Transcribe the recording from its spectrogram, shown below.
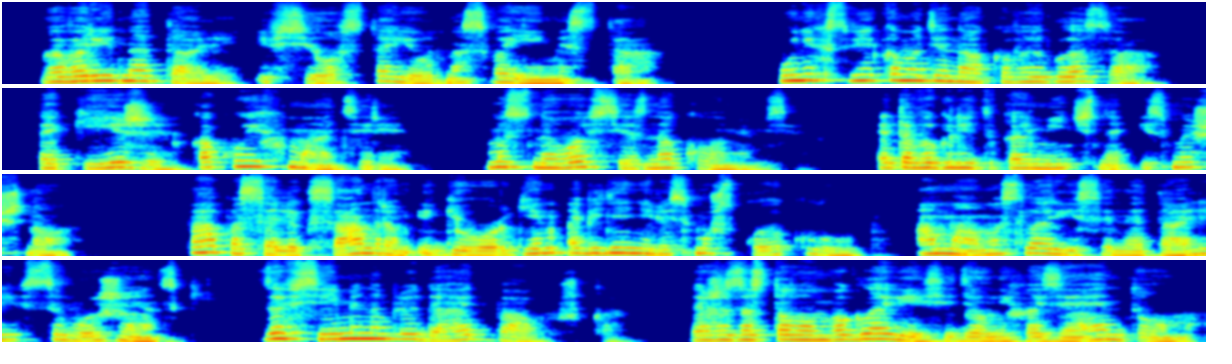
— говорит Наталья, и все встает на свои места. У них с Виком одинаковые глаза, такие же, как у их матери. Мы снова все знакомимся. Это выглядит комично и смешно. Папа с Александром и Георгием объединились в мужской клуб, а мама с Ларисой и Натальей в свой женский. За всеми наблюдает бабушка. Даже за столом во главе сидел не хозяин дома,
